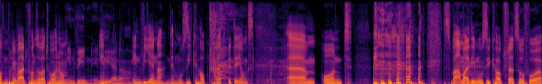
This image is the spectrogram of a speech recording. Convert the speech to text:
auf dem Privatkonservatorium. In Wien, in, in Vienna. In Vienna, der Musikhauptstadt, bitte Jungs. ähm, und es war mal die Musikhauptstadt so vor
